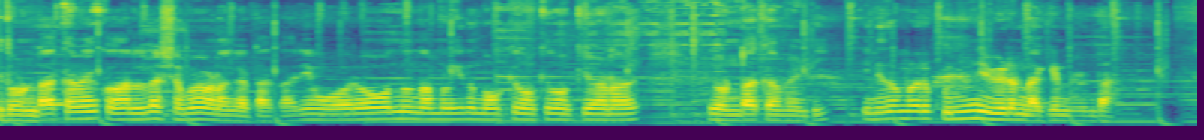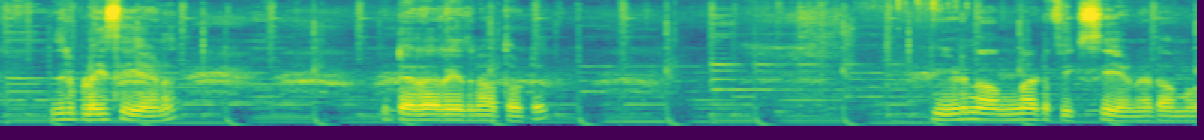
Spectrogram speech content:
ഇതുണ്ടാക്കാൻ വേണ്ടി നല്ല ക്ഷമ വേണം കേട്ടോ. കാര്യം ഓരോന്നും നമ്മളിങ്ങനെ നോക്കി നോക്കി നോക്കി വേണം ഇത് ഉണ്ടാക്കാൻ വേണ്ടി. ഇനി നമ്മളൊരു കുഞ്ഞു വീട് ഉണ്ടാക്കിയിട്ടുണ്ട് ഇതിൽ പ്ലേസ് ചെയ്യാണ്. ടെറേറിയതിനകത്തോട്ട് വീട് നന്നായിട്ട് ഫിക്സ് ചെയ്യണം കേട്ടോ നമ്മൾ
